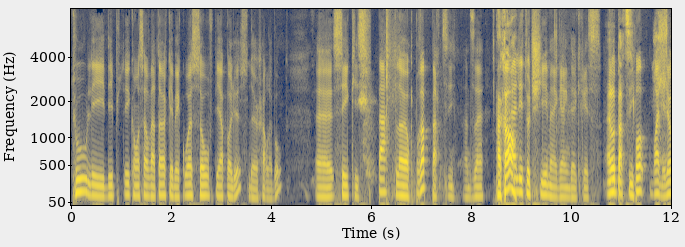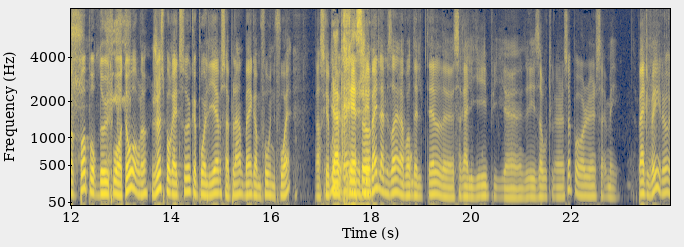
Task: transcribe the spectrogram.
tous les députés conservateurs québécois, sauf Pierre Paulus de Charlebourg, euh, c'est qu'ils se partent leur propre parti en disant Encore? Allez tout chier, ma gang de Chris. Un autre parti. Pas, ouais, mais là, pas pour deux, trois tours, là, juste pour être sûr que Poiliev se plante bien comme faut une fois. Parce que moi, j'ai après bien- ça- j'ai bien de la misère à voir Deltel euh, se rallier, puis euh, les autres. Là, ça- mais ça peut arriver. Là.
